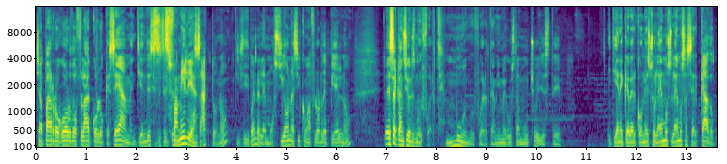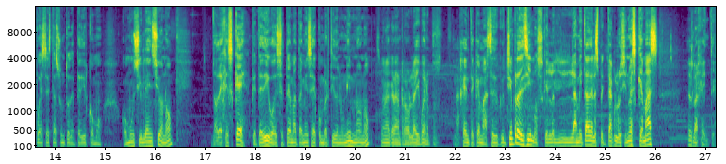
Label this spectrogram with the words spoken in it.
chaparro, gordo, flaco, lo que sea, ¿me entiendes? Es- es familia. Exacto, ¿no? Y bueno, la emoción así como a flor de piel, ¿no? Esa canción es muy fuerte, muy, muy fuerte. A mí me gusta mucho y este y tiene que ver con eso. La hemos, la hemos acercado, pues, a este asunto de pedir como, como un silencio, ¿no? No dejes que, que te digo, ese tema también se ha convertido en un himno, ¿no? Es una gran rola y bueno, pues la gente, ¿qué más? Siempre decimos que la, la mitad del espectáculo, si no es que más, es la gente,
